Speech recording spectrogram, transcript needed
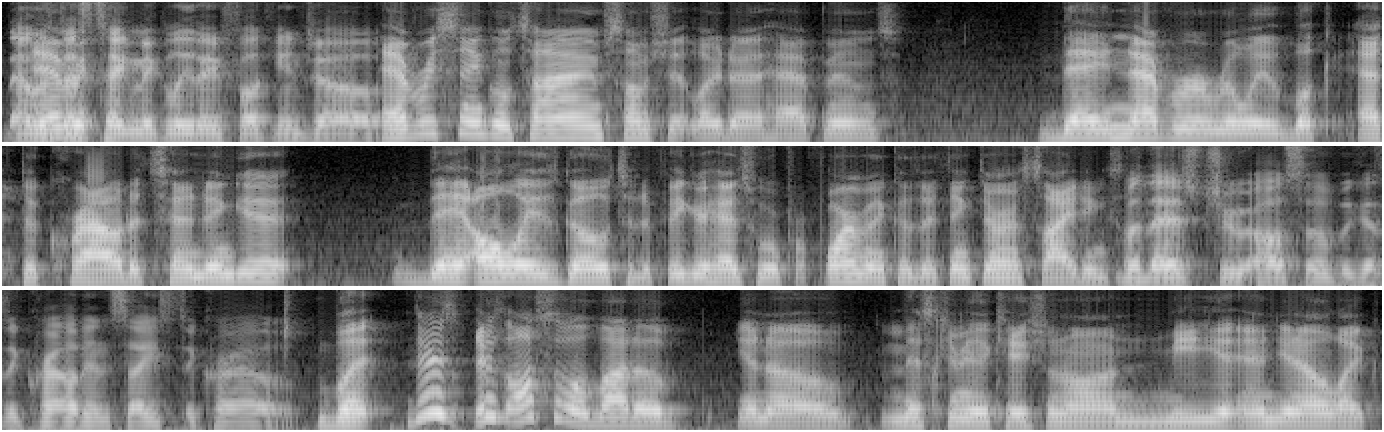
that was every- that's technically their fucking job. Every single time some shit like that happens, they never really look at the crowd attending it. They always go to the figureheads who are performing because they think they're inciting. Something. But that's true also because the crowd incites the crowd. But there's there's also a lot of you know miscommunication on media and you know like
